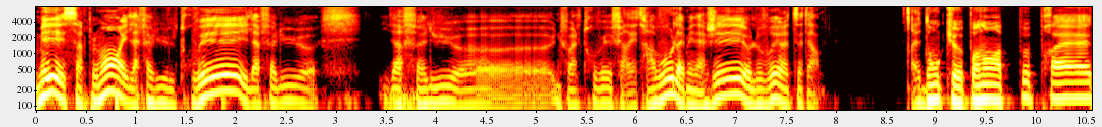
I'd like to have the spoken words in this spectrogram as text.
mais simplement, il a fallu le trouver, il a fallu, il a fallu une fois le trouver, faire des travaux, l'aménager, l'ouvrir, etc. Donc euh, pendant à peu près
